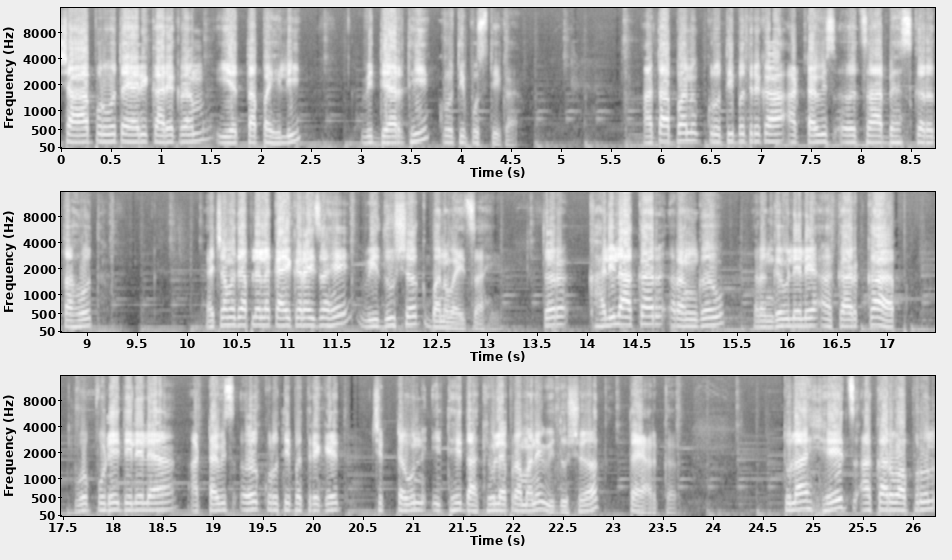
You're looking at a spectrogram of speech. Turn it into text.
शाळा पूर्वतयारी कार्यक्रम इयत्ता पहिली विद्यार्थी कृतीपुस्तिका आता आपण कृतीपत्रिका अठ्ठावीस अचा अभ्यास करत आहोत. याच्यामध्ये आपल्याला काय करायचं आहे? विदूषक बनवायचं आहे. तर खालील आकार रंगव रंगविलेले आकार काप व पुढे दिलेल्या अठ्ठावीस अ कृतीपत्रिकेत चिकटवून इथे दाखवल्याप्रमाणे विदूषक तयार कर. तुला हेच आकार वापरून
